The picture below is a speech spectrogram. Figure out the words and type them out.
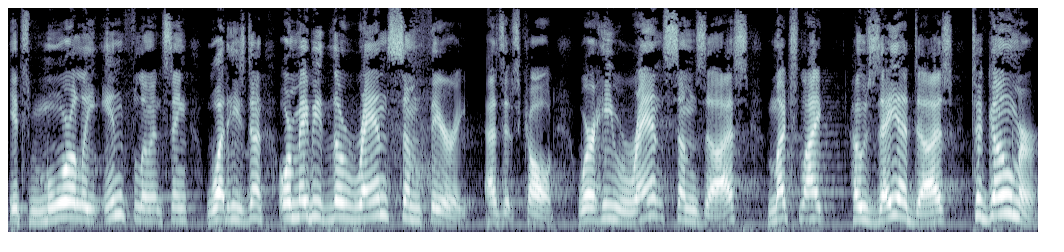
It's morally influencing what he's done. Or maybe the ransom theory, as it's called, where he ransoms us, much like Hosea does to Gomer.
